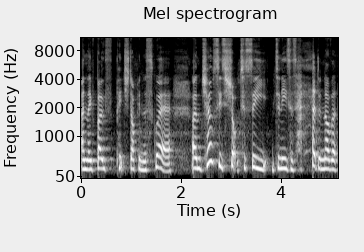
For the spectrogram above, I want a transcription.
and they've both pitched up in the square. Um, Chelsea's shocked to see Denise has had another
